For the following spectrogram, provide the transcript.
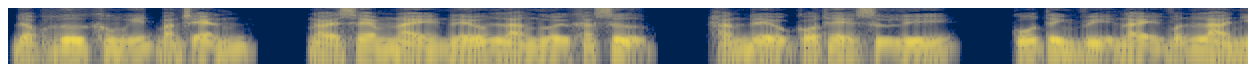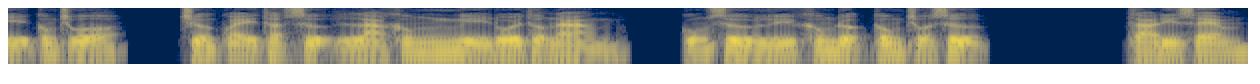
đập hư không ít bàn chén, ngài xem này nếu là người khác sự, hắn đều có thể xử lý, cố tình vị này vẫn là nhị công chúa, trưởng quay thật sự là không nghĩ đối thượng nàng, cũng xử lý không được công chúa sự. Ta đi xem.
